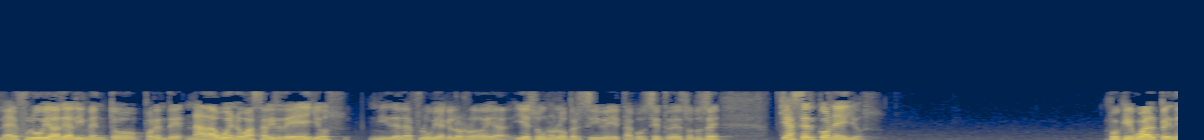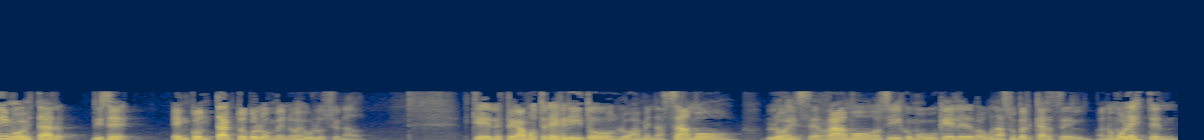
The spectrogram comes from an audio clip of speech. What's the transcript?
la efluvia de alimento, por ende nada bueno va a salir de ellos, ni de la efluvia que los rodea, y eso uno lo percibe y está consciente de eso. Entonces, ¿qué hacer con ellos? Porque igual pedimos estar, dice, en contacto con los menos evolucionados. Que les pegamos tres gritos, los amenazamos, los encerramos, así como Bukele, a una supercárcel, a no molesten.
